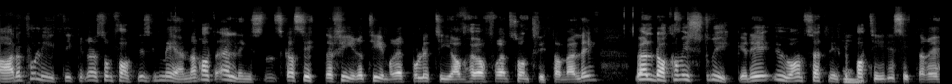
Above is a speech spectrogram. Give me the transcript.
er det politikere som faktisk mener at Ellingsen skal sitte fire timer i et politiavhør for en sånn Twitter-melding, vel, da kan vi stryke de uansett hvilket mm. parti de sitter i.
